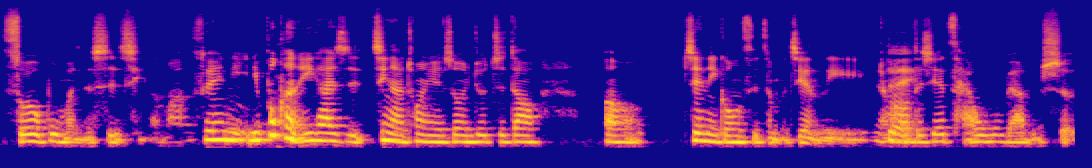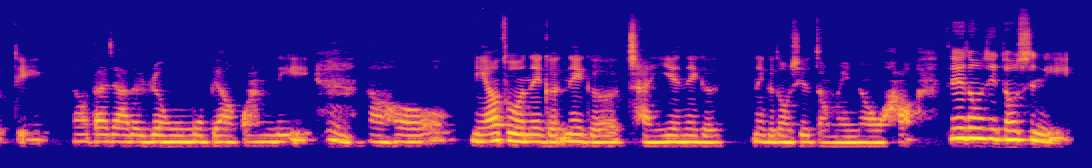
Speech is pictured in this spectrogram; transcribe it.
所有部门的事情了嘛，所以你嗯。你不可能一开始进来创业的时候你就知道，呃，建立公司怎么建立，然后这些财务目标怎么设定，然后大家的任务目标管理，嗯。然后你要做的那个那个产业那个那个东西的 domain know how，这些东西都是你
